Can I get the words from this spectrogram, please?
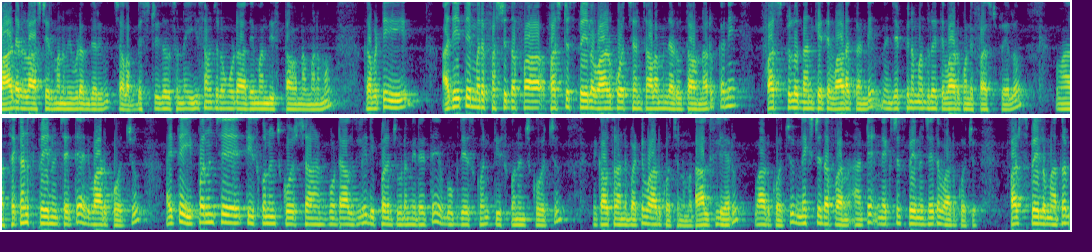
వాడారు లాస్ట్ ఇయర్ మనం ఇవ్వడం జరిగింది. చాలా బెస్ట్ రిజల్ట్స్ ఉన్నాయి. ఈ సంవత్సరం కూడా అదే మంది ఇస్తూ ఉన్నాం మనము. కాబట్టి అదైతే మరి ఫస్ట్ దఫా ఫస్ట్ స్ప్రేలో వాడుకోవచ్చు అని చాలామంది అడుగుతూ ఉన్నారు. కానీ ఫస్ట్ స్ప్రేలో దానికైతే వాడకండి. నేను చెప్పిన మందులు అయితే వాడుకోండి ఫస్ట్ స్ప్రేలో సెకండ్ స్ప్రే నుంచి అయితే అది వాడుకోవచ్చు. అయితే ఇప్పటి నుంచే తీసుకొని ఉంచుకోవచ్చు అనుకుంటే ఆల్ క్లియర్. ఇప్పటి నుంచి కూడా మీరైతే బుక్ చేసుకొని తీసుకొని ఉంచుకోవచ్చు. మీకు అవసరాన్ని బట్టి వాడుకోవచ్చు అనమాట ఆల్ క్లియర్. వాడుకోవచ్చు. నెక్స్ట్ దఫా అంటే నెక్స్ట్ స్ప్రే నుంచి అయితే వాడుకోవచ్చు. ఫస్ట్ స్ప్రేలు మాత్రం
